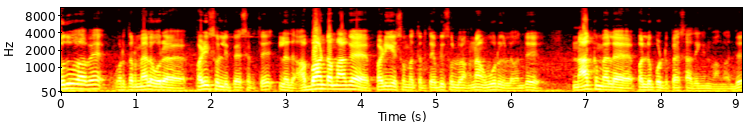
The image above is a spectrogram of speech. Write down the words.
பொதுவாகவே ஒருத்தர் மேலே ஒரு பழி சொல்லி பேசுறது இல்லை அபாண்டமாக பழியை சுமத்துறது எப்படி சொல்லுவாங்கன்னா ஊர்களில் வந்து நாக்கு மேலே பல்லு போட்டு பேசாதீங்கன்னு வந்து.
